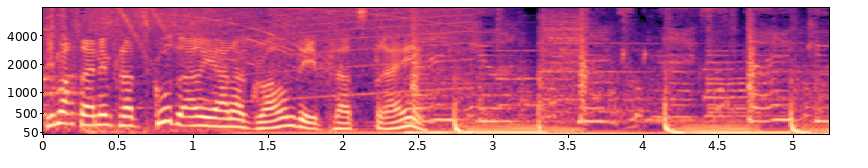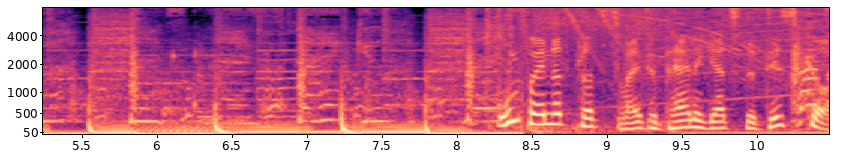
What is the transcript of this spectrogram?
Die macht einen Platz gut, Ariana Grande, Platz 3. Thank you. Next, next, thank you. Next, next, thank you. Unverändert Platz 2 für Panic at the Disco.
